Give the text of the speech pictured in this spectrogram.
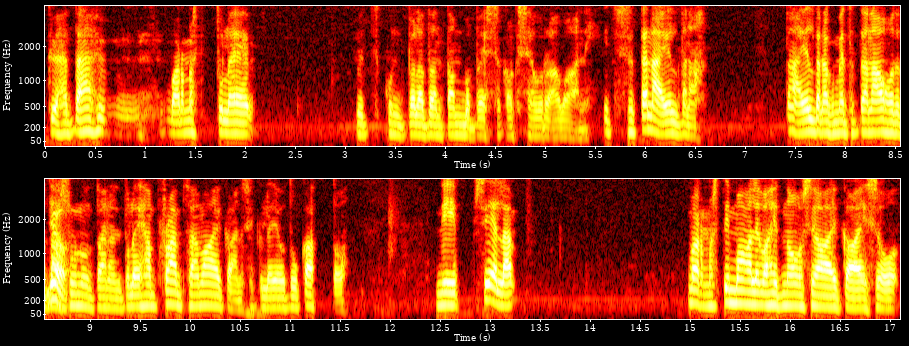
kyllähän tähän varmasti tulee, nyt kun pelataan Tampa Bayssa kaksi seuraavaa, niin itse asiassa tänä iltana, tänä iltana kun me tätä nauhoitetaan Joo. sunnuntaina, niin tulee ihan prime time aikaan, niin se kyllä joutuu katsoa. Niin siellä varmasti maalivahit nousee aika iso,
